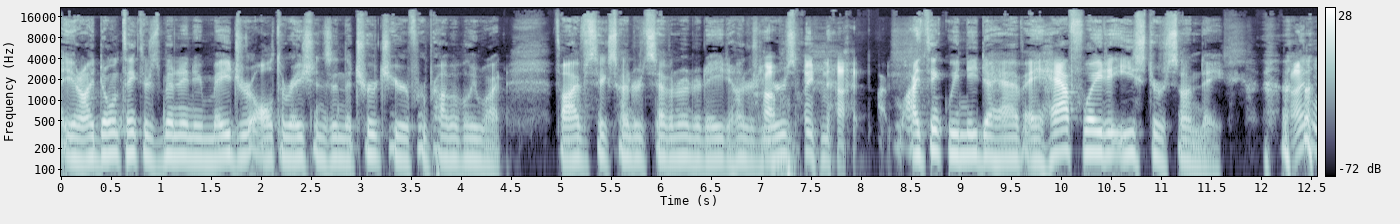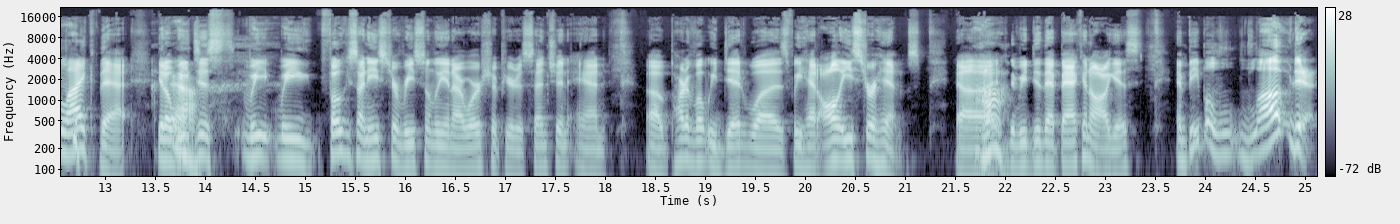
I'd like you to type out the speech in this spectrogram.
You know, I don't think there's been any major alterations in the church here for probably what five, six hundred, seven hundred, eight hundred years. Probably not. I think we need to have a halfway to Easter Sunday. I like that. You know, Yeah. we just we we focused on Easter recently in our worship here at Ascension, and uh, part of what we did was we had all Easter hymns. Uh, Ah. We did that back in August, and people loved it.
